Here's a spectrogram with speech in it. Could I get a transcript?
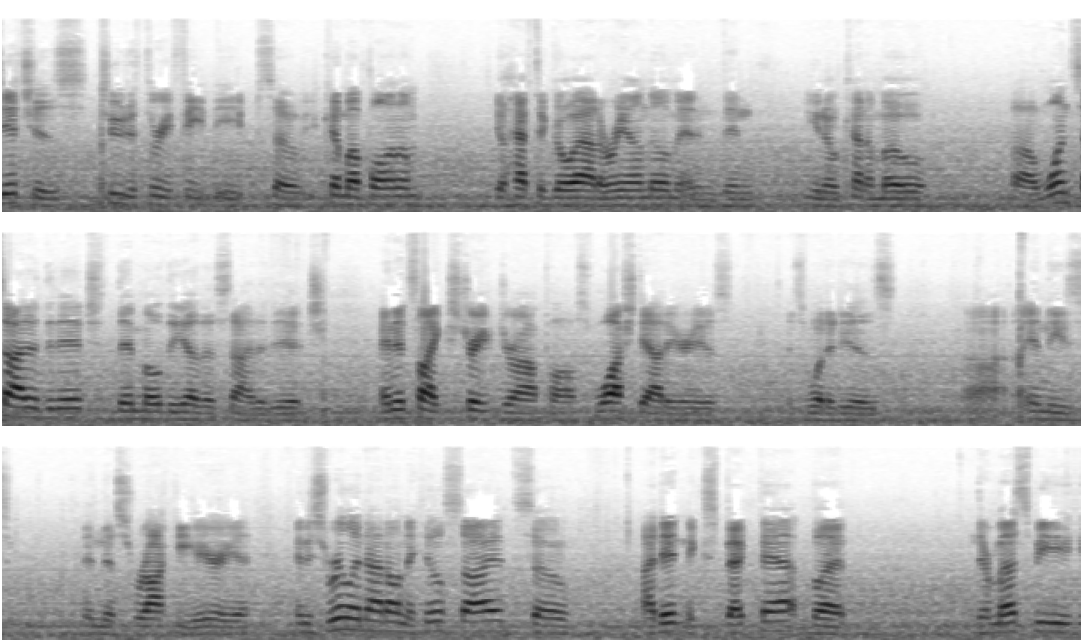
ditches two to three feet deep. So you come up on them, you'll have to go out around them and then, you know, kind of mow uh, one side of the ditch, then mow the other side of the ditch. And it's like straight drop offs, washed out areas is what it is uh, in these in this rocky area. And it's really not on the hillside, so I didn't expect that, but there must be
